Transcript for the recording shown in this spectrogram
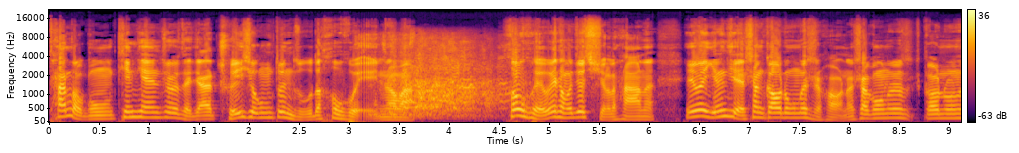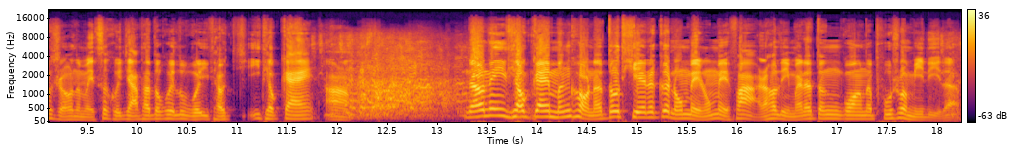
她老公天天就是在家捶胸顿足的后悔，你知道吧？后悔为什么就娶了她呢？因为莹姐上高中的时候，呢，上高中高中的时候呢，每次回家她都会路过一条一条街啊，然后那一条街门口呢都贴着各种美容美发，然后里面的灯光呢扑朔迷离的。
